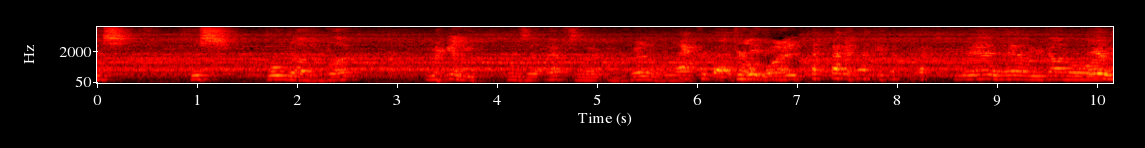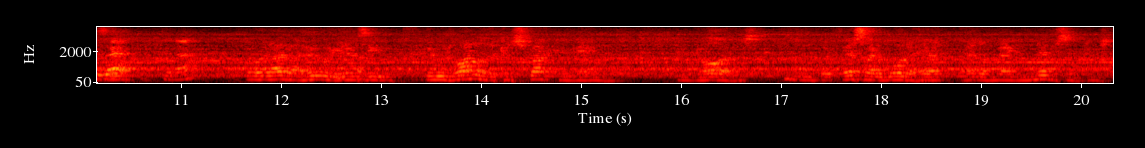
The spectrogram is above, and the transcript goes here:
This this bulldozer bloke really was an absolute incredible Acrobat, really. yeah, yeah, we done all Where was that? You know? Well, I don't know who he is. He, he was one of the construction gang guys. Mm. But SA Water had, had a magnificent cons-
